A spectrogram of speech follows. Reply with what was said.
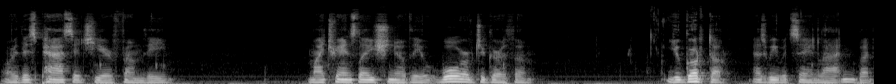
or this passage here from the my translation of the War of Jugurtha, Jugurtha, as we would say in Latin, but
